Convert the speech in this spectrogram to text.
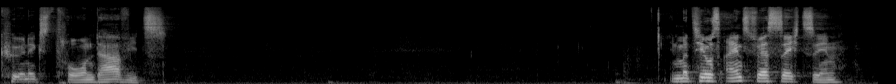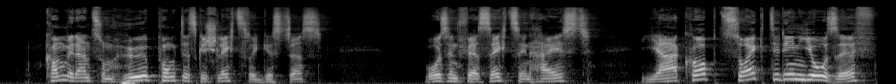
Königsthron Davids. In Matthäus 1, Vers 16 kommen wir dann zum Höhepunkt des Geschlechtsregisters, wo es in Vers 16 heißt, Jakob zeugte den Josef,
